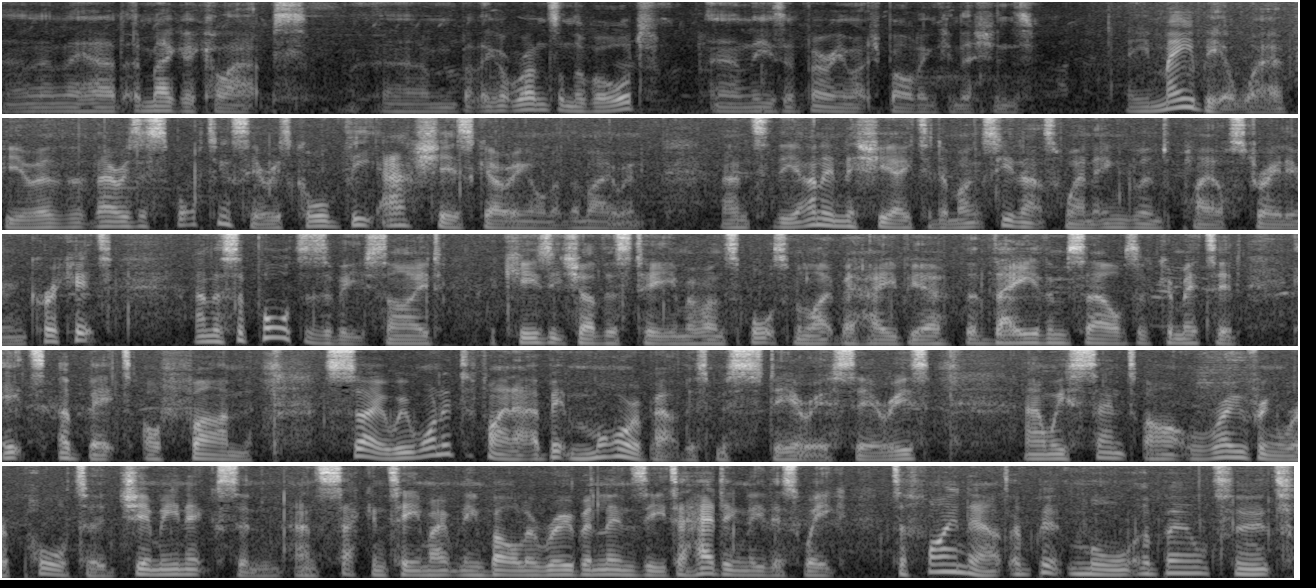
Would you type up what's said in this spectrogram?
and then they had a mega collapse um, but they got runs on the board and these are very much bowling conditions. Now, you may be aware, viewer, that there is a sporting series called The Ashes going on at the moment. And to the uninitiated amongst you, that's when England play Australia in cricket, and the supporters of each side accuse each other's team of unsportsmanlike behaviour that they themselves have committed. It's a bit of fun. So, we wanted to find out a bit more about this mysterious series, and we sent our roving reporter Jimmy Nixon and second team opening bowler Ruben Lindsay to Headingley this week to find out a bit more about it.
